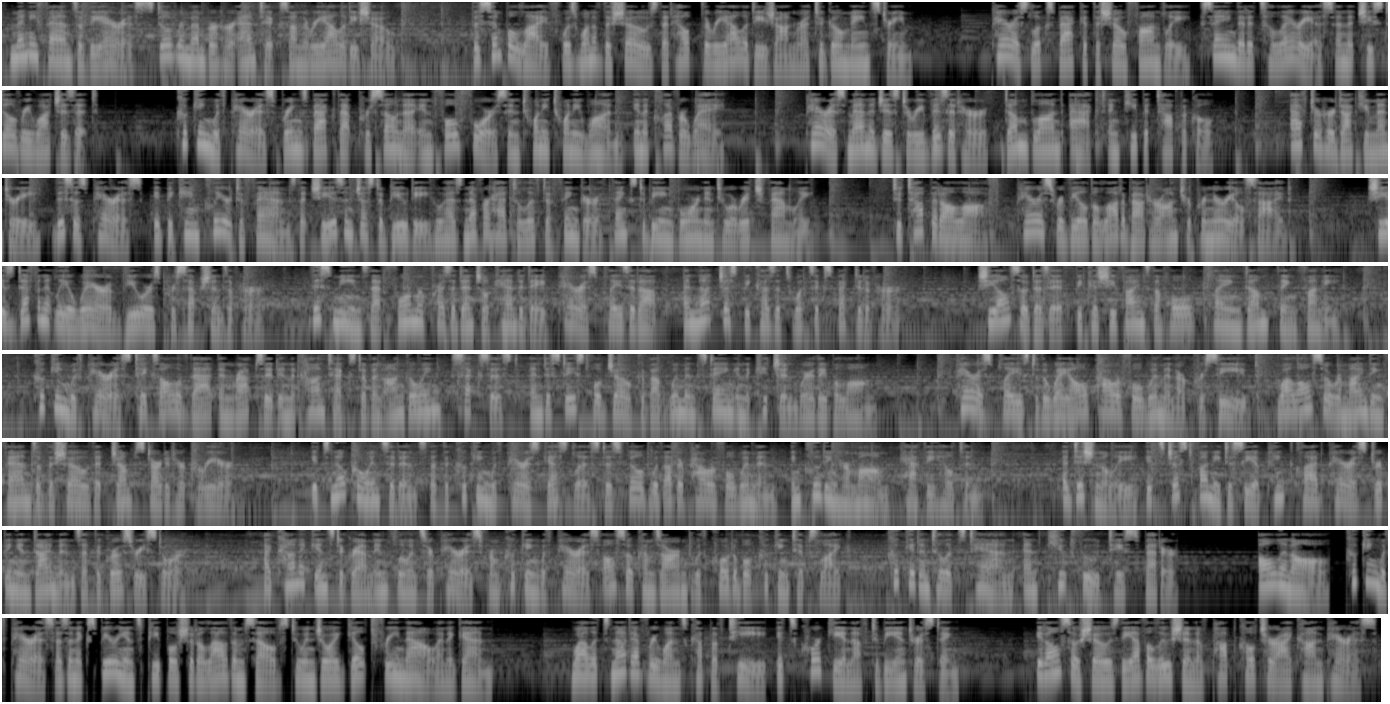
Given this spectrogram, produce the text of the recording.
Many fans of the heiress still remember her antics on the reality show. The Simple Life was one of the shows that helped the reality genre to go mainstream. Paris looks back at the show fondly, saying that it's hilarious and that she still rewatches it. Cooking with Paris brings back that persona in full force in 2021, in a clever way. Paris manages to revisit her, dumb blonde act and keep it topical. After her documentary, This is Paris, it became clear to fans that she isn't just a beauty who has never had to lift a finger thanks to being born into a rich family. To top it all off, Paris revealed a lot about her entrepreneurial side. She is definitely aware of viewers' perceptions of her. This means that former presidential candidate Paris plays it up, and not just because it's what's expected of her. She also does it because she finds the whole, playing dumb thing funny. Cooking with Paris takes all of that and wraps it in the context of an ongoing, sexist, and distasteful joke about women staying in the kitchen where they belong. Paris plays to the way all-powerful women are perceived, while also reminding fans of the show that jump-started her career. It's no coincidence that the Cooking with Paris guest list is filled with other powerful women, including her mom, Kathy Hilton. Additionally, it's just funny to see a pink-clad Paris dripping in diamonds at the grocery store. Iconic Instagram influencer Paris from Cooking with Paris also comes armed with quotable cooking tips like, Cook it until it's tan, and cute food tastes better. All in all, Cooking with Paris is an experience people should allow themselves to enjoy guilt-free now and again. While it's not everyone's cup of tea, it's quirky enough to be interesting. It also shows the evolution of pop culture icon Paris.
